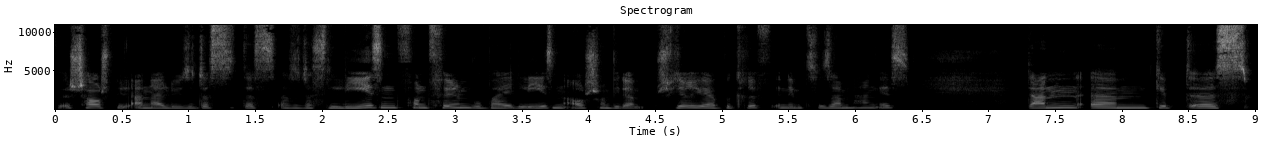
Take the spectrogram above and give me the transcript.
äh, Schauspielanalyse, das, das, also das Lesen von Filmen, wobei Lesen auch schon wieder ein schwieriger Begriff in dem Zusammenhang ist. Dann ähm, gibt es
